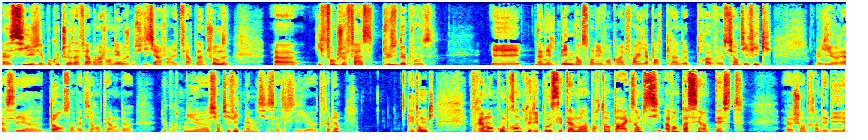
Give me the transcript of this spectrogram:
euh, si j'ai beaucoup de choses à faire dans ma journée où je me suis dit, tiens, j'ai envie de faire plein de choses, euh, il faut que je fasse plus de pauses. Et Daniel Pink, dans son livre, encore une fois, il apporte plein de preuves scientifiques. Le livre est assez dense, on va dire, en termes de, contenu euh, scientifique, même si ça se lit très bien. Et donc, vraiment comprendre que les pauses, c'est tellement important. Par exemple, si avant de passer un test, je suis en train d'aider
